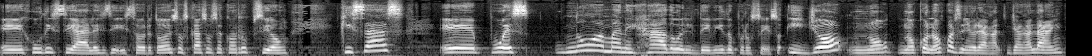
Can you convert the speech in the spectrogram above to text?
eh, judiciales y sobre todo esos casos de corrupción, quizás eh, pues no ha manejado el debido proceso. Y yo no, no conozco al señor Jean Alain,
